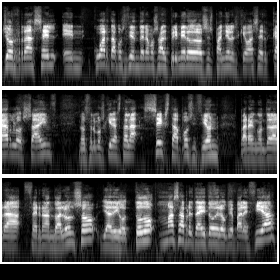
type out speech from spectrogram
George Russell. En cuarta posición tenemos al primero de los españoles, que va a ser Carlos Sainz. Nos tenemos que ir hasta la sexta posición para encontrar a Fernando Alonso. Ya digo, todo más apretadito de lo que parecía.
